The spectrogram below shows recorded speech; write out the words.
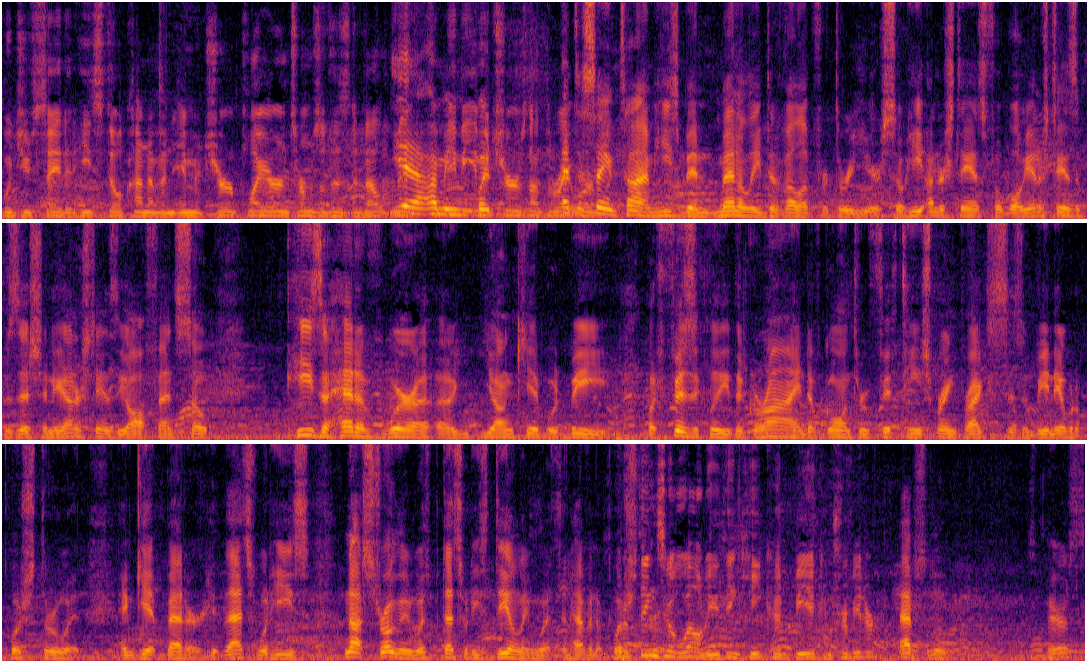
would you say that he's still kind of an immature player in terms of his development? yeah, I mean, maybe immature is not the right at the word. same time, he's been mentally developed for three years, so he understands football. He understands the position. He understands the offense. So he's ahead of where a, a young kid would be. But physically, the grind of going through 15 spring practices and being able to push through it and get better—that's what he's not struggling with. But that's what he's dealing with and having to But push if things through. go well, do you think he could be a contributor? Absolutely. Paris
